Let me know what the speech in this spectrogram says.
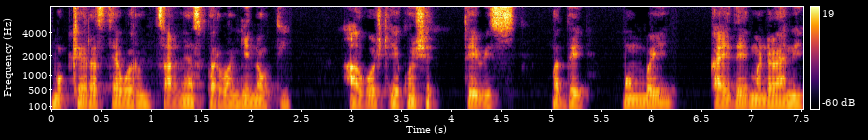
मुख्य रस्त्यावरून चालण्यास परवानगी नव्हती. ऑगस्ट एकोणीसशे तेवीसमध्ये मुंबई कायदे मंडळाने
